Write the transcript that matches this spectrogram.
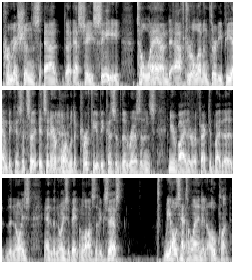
permissions at uh, SJC to land after 11:30 p.m. because it's a it's an airport with a curfew because of the residents nearby that are affected by the the noise and the noise abatement laws that exist. We always had to land in Oakland.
